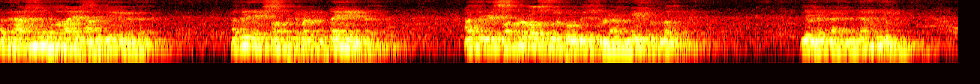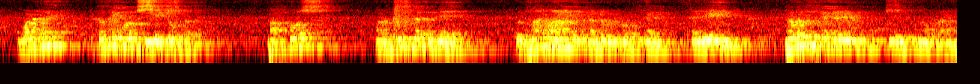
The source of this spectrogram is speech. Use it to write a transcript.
അതിന് ആധാരഭൂതമായ സാഹചര്യങ്ങളുണ്ട്. അതിനുവേണ്ടി സമർപ്പിക്കപ്പെട്ട കൂട്ടായ്മയുണ്ട് അതിനുവേണ്ടി സമർപ്പണ ബോധത്തോട് പ്രവർത്തിച്ചിട്ടുള്ള നേതൃത്വം ജീവനക്കാരൻ എല്ലാവരും വളരെ ഹൃദയപൂർവം സ്വീകരിച്ചുകൊണ്ട് പപ്പോസ് അവരുടെ ജീവിതത്തിന്റെ ഒരു ഭാഗമാണ് എന്ന് കണ്ടുകൊണ്ട് പ്രവർത്തിക്കാൻ കഴിയുകയും പ്രവർത്തിക്കാൻ കഴിയുകയും ചെയ്യുന്നവരാണ്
